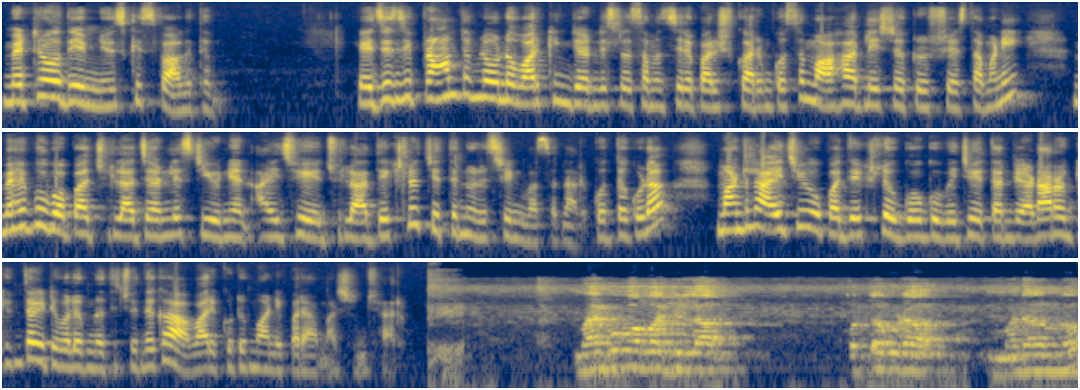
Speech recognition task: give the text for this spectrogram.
మెట్రో ఉదయం న్యూస్కి స్వాగతం. ఏజెన్సీ ప్రాంతంలో ఉన్న వర్కింగ్ జర్నలిస్టుల సమస్యల పరిష్కారం కోసం ఆహార్నిస్టులు కృషి చేస్తామని మహబూబాబాద్ జిల్లా జర్నలిస్ట్ యూనియన్ ఐజే జిల్లా అధ్యక్షులు చిత్తనూరి శ్రీనివాస్ అన్నారు. కొత్తగూడ మండల ఐజే ఉపాధ్యక్షులు గోగు విజయ్ తండ్రి అనారోగ్యంతో ఇటీవల మృతి చెందగా వారి కుటుంబాన్ని పరామర్శించారు. మహబూబాబాద్ జిల్లా కొత్తగూడ మండలంలో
